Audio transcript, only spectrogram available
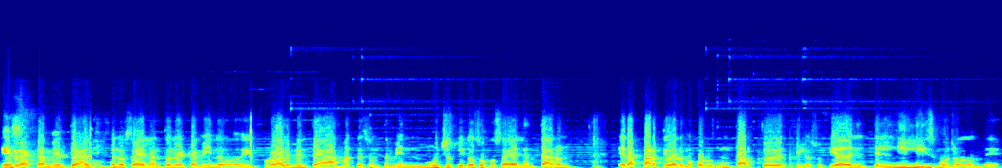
Exactamente, alguien se nos adelantó en el camino y probablemente a Matheson también muchos filósofos se adelantaron. Era parte, de, a lo mejor, un parte de la filosofía del, nihilismo, ¿no? Donde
